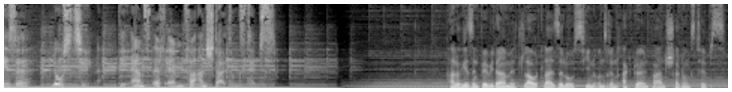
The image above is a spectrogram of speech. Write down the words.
leise, losziehen. Die Ernst FM Veranstaltungstipps. Hallo, hier sind wir wieder mit laut leise losziehen unseren aktuellen Veranstaltungstipps.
